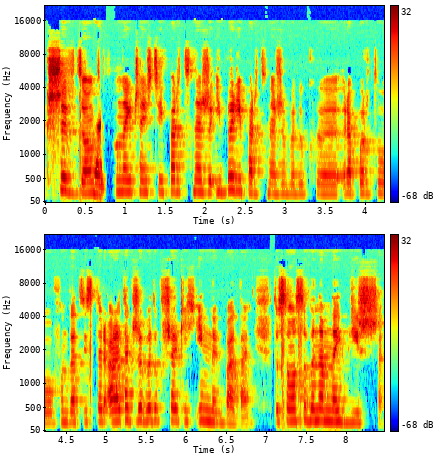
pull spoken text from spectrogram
krzywdzą, to tak. są najczęściej partnerzy i byli partnerzy według raportu Fundacji Ster, ale także według wszelkich innych badań. To są osoby nam najbliższe.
